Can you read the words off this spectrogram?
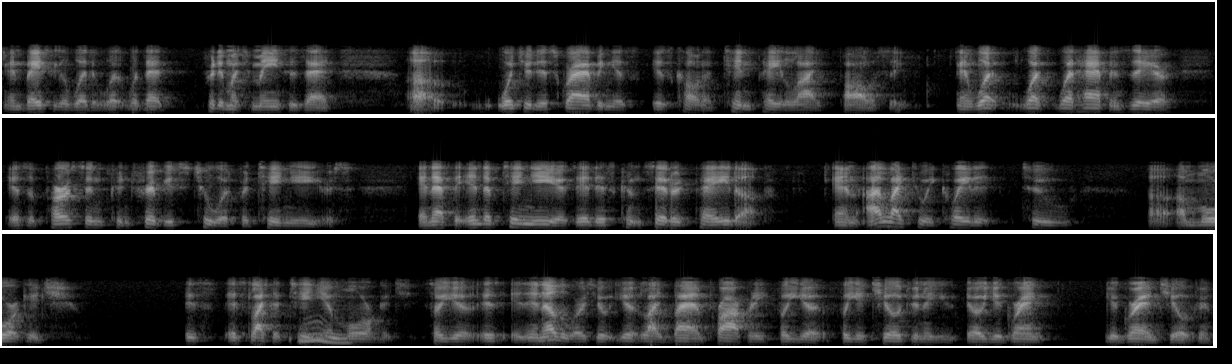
and basically what what, what that pretty much means is that uh, what you're describing is is called a 10 pay life policy, and what what what happens there is a person contributes to it for 10 years, and at the end of 10 years it is considered paid up, and I like to equate it to uh, a mortgage it's it's like a ten year mm. mortgage. So you're in other words you're, you're like buying property for your for your children or, you, or your grand your grandchildren.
